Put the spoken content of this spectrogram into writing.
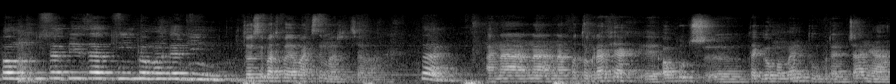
pomóc sobie, zacznij pomagać innym. I to jest chyba Twoja maksyma życiowa. Tak. A na, na, na fotografiach, y, oprócz y, tego momentu wręczania,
